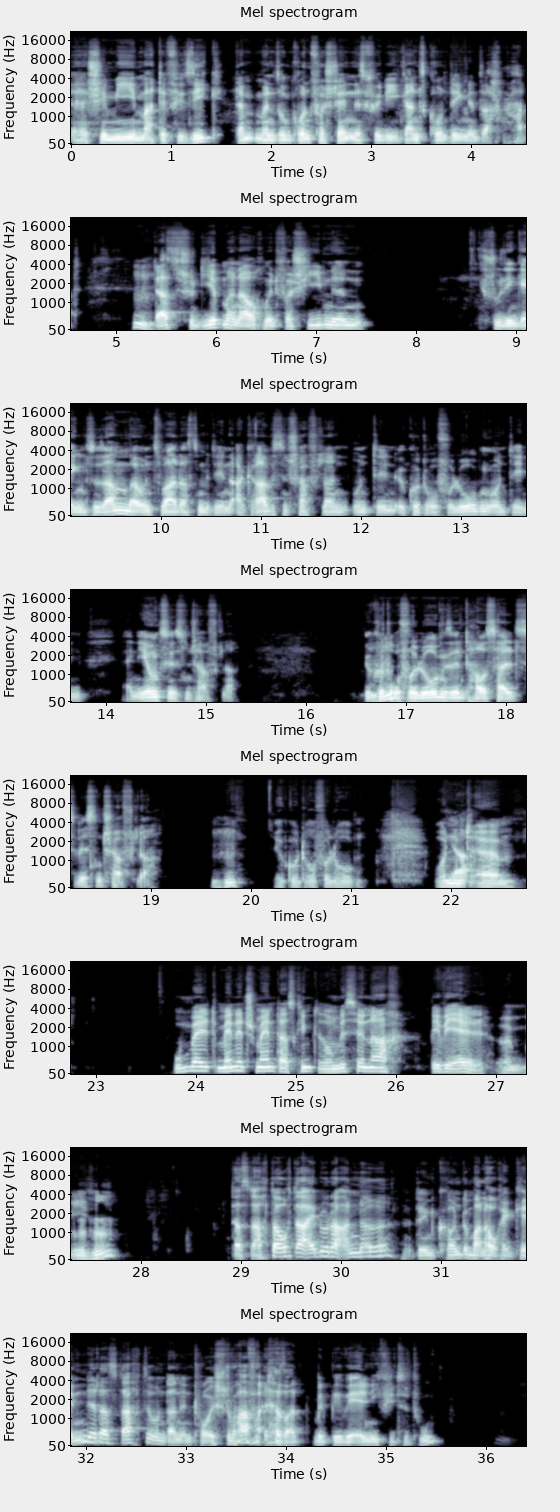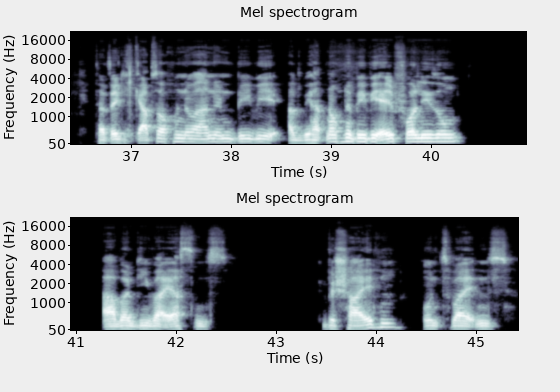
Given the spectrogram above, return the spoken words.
äh, Chemie, Mathe, Physik, damit man so ein Grundverständnis für die ganz grundlegenden Sachen hat. Hm. Das studiert man auch mit verschiedenen Studiengängen zusammen. Bei uns war das mit den Agrarwissenschaftlern und den Ökotrophologen und den Ernährungswissenschaftlern. Mhm. Ökotrophologen sind Haushaltswissenschaftler. Mhm. Ökotrophologen. Und Ja. ähm, Umweltmanagement, das klingt so ein bisschen nach BWL irgendwie. Mhm. Das dachte auch der ein oder andere. Den konnte man auch erkennen, der das dachte und dann enttäuscht war, weil das hat mit BWL nicht viel zu tun. Tatsächlich gab es auch nur einen BWL, also wir hatten auch eine BWL-Vorlesung, aber die war erstens bescheiden und zweitens,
